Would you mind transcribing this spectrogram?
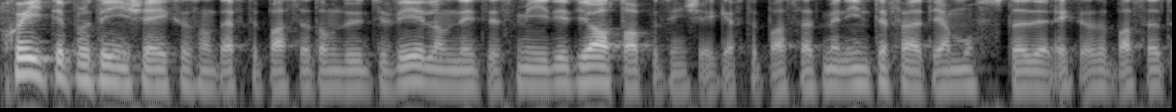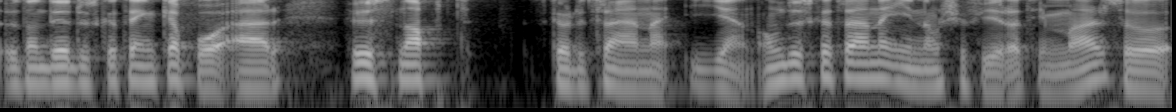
Skit i proteinshakes och sånt efter passet om du inte vill, om det inte är smidigt. Jag tar proteinshake efter passet, men inte för att jag måste direkt efter passet. Utan det du ska tänka på är hur snabbt ska du träna igen? Om du ska träna inom 24 timmar så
